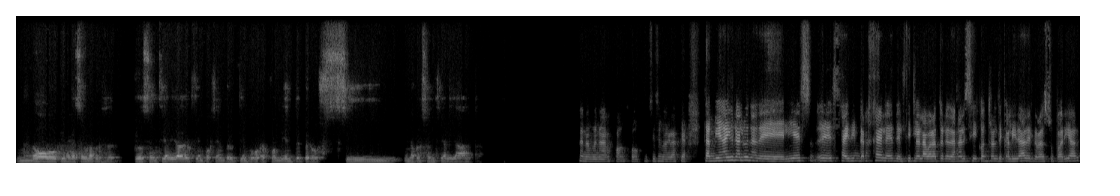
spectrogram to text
no tiene que ser una presencialidad del 100% del tiempo correspondiente, pero sí una presencialidad alta. Fenomenal, Juanjo. Muchísimas gracias. También hay una alumna de IES eh, Saidin Vergeles, del ciclo de laboratorio de análisis y control de calidad del grado superior,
